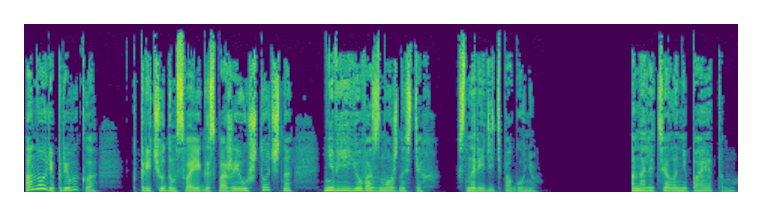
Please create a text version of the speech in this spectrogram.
А Нори привыкла к причудам своей госпожи и уж точно не в ее возможностях снарядить погоню. Она летела не поэтому.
